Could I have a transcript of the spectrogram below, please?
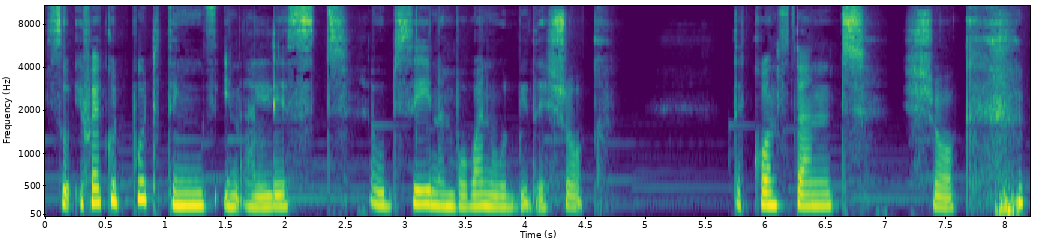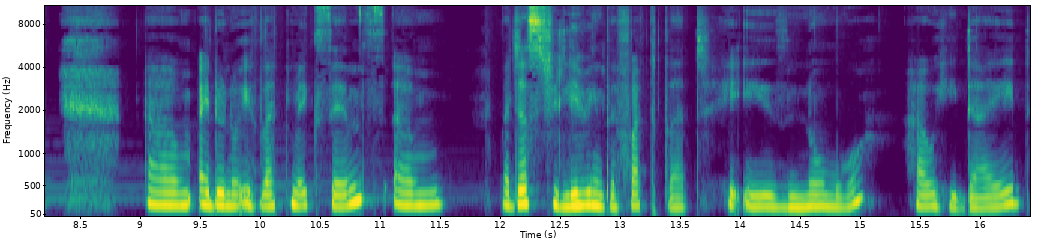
So, if I could put things in a list, I would say number one would be the shock, the constant shock. um, I don't know if that makes sense, um, but just reliving the fact that he is no more, how he died,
